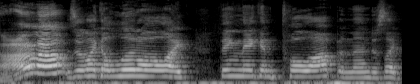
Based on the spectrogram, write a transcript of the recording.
I don't know. Is there like a little like thing they can pull up and then just like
